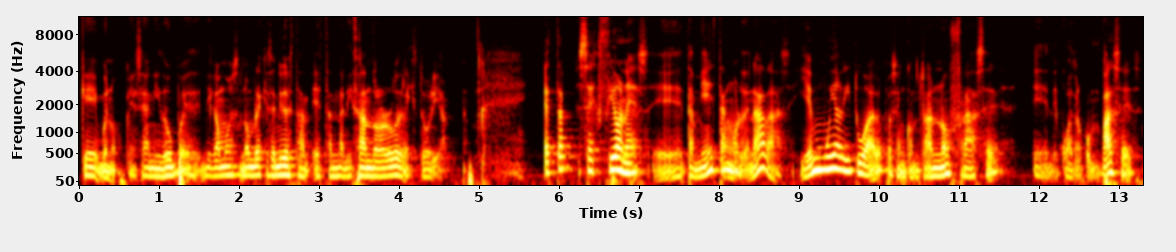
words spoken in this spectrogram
que, bueno, que se han ido, pues, digamos, nombres que se han ido estandarizando a lo largo de la historia. Estas secciones también están ordenadas y es muy habitual pues encontrarnos frases eh, de cuatro compases.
